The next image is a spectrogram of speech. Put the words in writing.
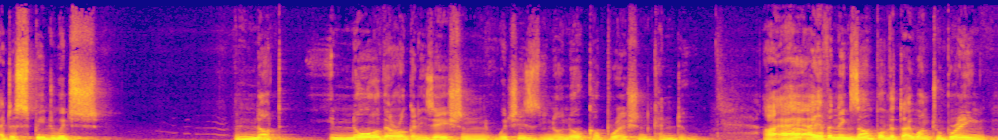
at a speed which not in no other organization, which is you know no corporation can do. I, I have an example that I want to bring,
